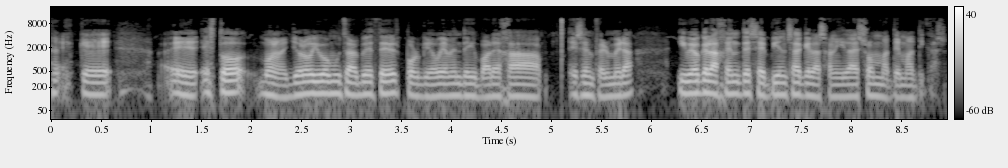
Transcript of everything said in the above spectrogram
es que esto, bueno, yo lo vivo muchas veces porque obviamente mi pareja es enfermera y veo que la gente se piensa que la sanidad son matemáticas.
